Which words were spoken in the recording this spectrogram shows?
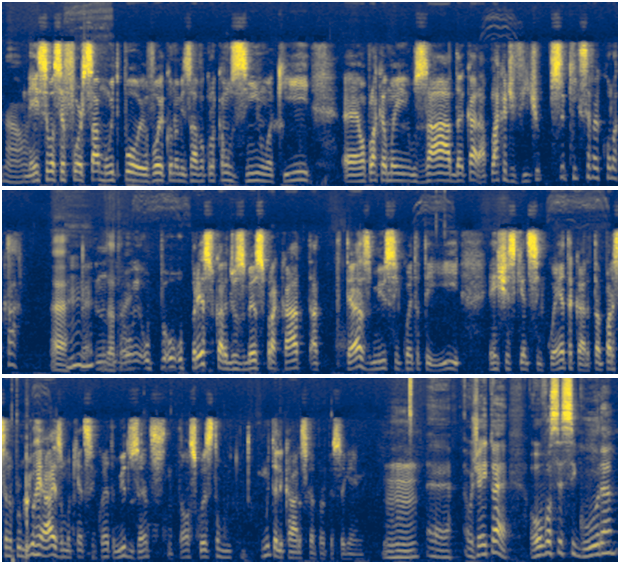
Não. Nem se você forçar muito, pô, eu vou economizar, vou colocar um zinho aqui, é, uma placa-mãe usada. Cara, a placa de vídeo, o que, que você vai colocar? É, uhum. exatamente. O, o, o, preço, cara, de uns meses pra cá, até as 1050 Ti, RX 550, cara, tá aparecendo por mil reais uma 550, 1200. Então as coisas estão muito, muito delicadas, cara, pra PC Game. Uhum. É, o jeito é, ou você segura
